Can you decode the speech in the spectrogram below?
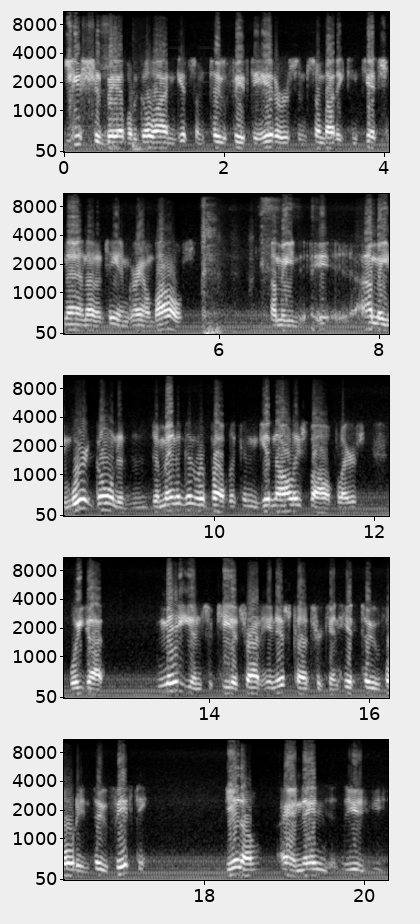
you should be able to go out and get some 250 hitters, and somebody can catch nine out of ten ground balls. I mean, it, I mean, we're going to the Dominican Republic and getting all these ball players. We got millions of kids right in this country can hit 240 and 250. You know, and then you,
